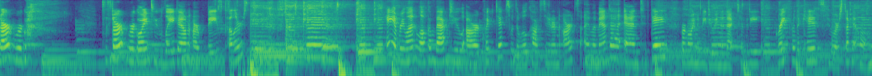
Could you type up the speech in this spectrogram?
start, we're to start, we're going to lay down our base colors. Hey everyone, welcome back to our quick tips with the Willcox Theater and Arts. I'm Amanda and today we're going to be doing an activity great for the kids who are stuck at home.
